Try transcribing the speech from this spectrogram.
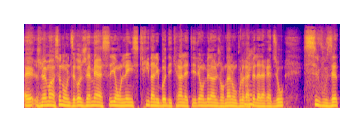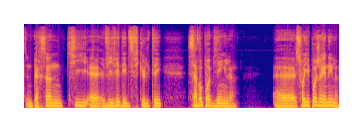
je le mentionne, on le dira jamais assez. On l'inscrit dans les bas d'écran à la télé, on le met dans le journal, on vous le rappelle à la radio. Si vous êtes une personne qui vivait des difficultés, ça va pas bien, là. Euh, soyez pas gênés, là.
